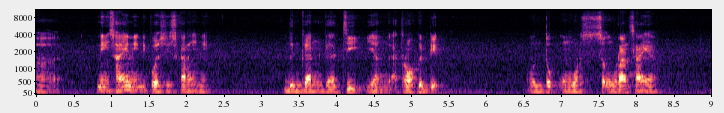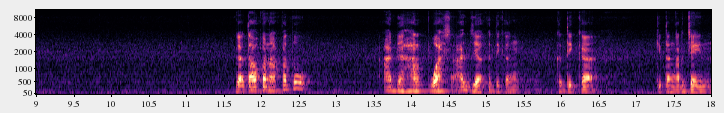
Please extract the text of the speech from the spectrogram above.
uh, nih saya nih di posisi sekarang ini dengan gaji yang nggak terlalu gede untuk umur seumuran saya nggak tahu kenapa tuh ada hal puas aja ketika ketika kita ngerjain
